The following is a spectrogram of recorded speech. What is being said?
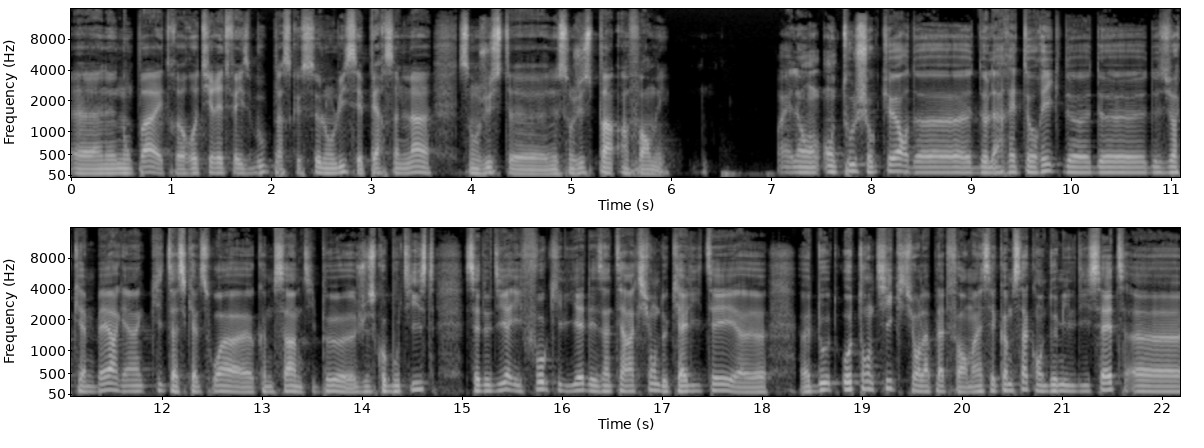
n'ont pas à être retirés de Facebook parce que selon lui, ces personnes-là ne sont juste pas informées. On, touche au cœur de, la rhétorique de, de, hein, quitte à ce qu'elle soit euh, comme ça un petit peu euh, jusqu'au boutiste, c'est de dire il faut qu'il y ait des interactions de qualité euh, authentiques sur la plateforme. Hein. C'est comme ça qu'en 2017, enfin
